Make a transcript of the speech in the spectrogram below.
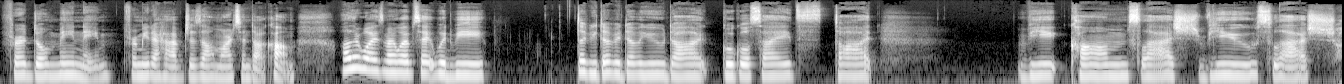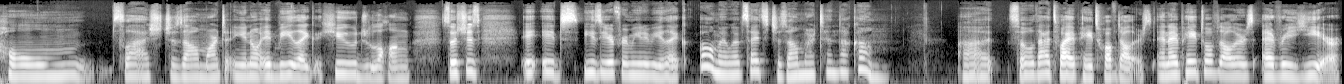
for a domain name for me to have gisellemartin.com. Otherwise, my website would be www.googlesites.com slash view slash home slash Giselle Martin. You know, it'd be like huge, long. So it's just, it, it's easier for me to be like, oh, my website's gisellemartin.com. Uh, so that's why I pay $12. And I pay $12 every year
